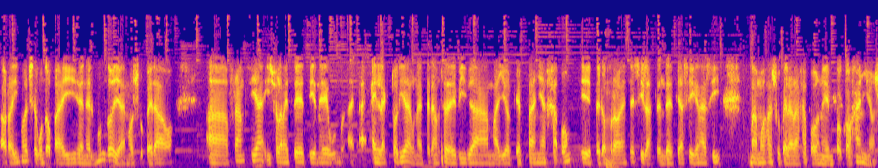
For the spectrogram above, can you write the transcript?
ahora mismo el segundo país en el mundo ya hemos superado a Francia y solamente tiene en la actualidad una esperanza de vida mayor que España, Japón, eh, pero mm. probablemente si las tendencias siguen así vamos a superar a Japón en pocos años.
